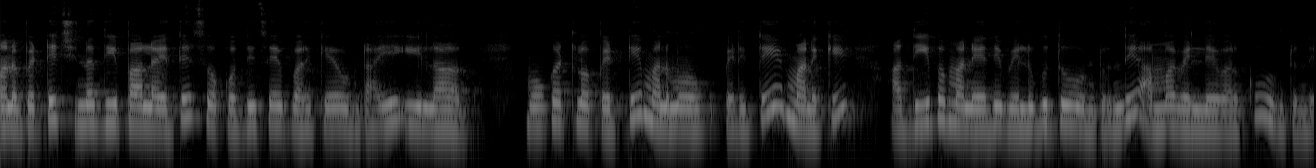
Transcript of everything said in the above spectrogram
మనం పెట్టే చిన్న దీపాలు అయితే సో కొద్దిసేపు వరకే ఉంటాయి. ఇలా మూకట్లో పెట్టి మనము పెడితే మనకి ఆ దీపం అనేది వెలుగుతూ ఉంటుంది అమ్మ వెళ్ళే వరకు ఉంటుంది.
